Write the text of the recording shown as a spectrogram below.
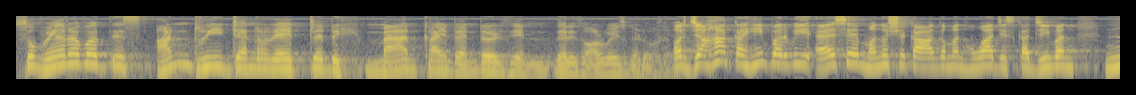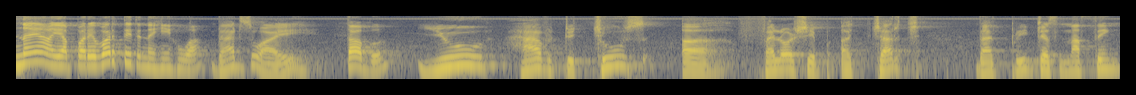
So wherever this unregenerated mankind enters in, there is always Gadod. और जहां कहीं पर भी ऐसे मनुष्य का आगमन हुआ जिसका जीवन नया या परिवर्तित नहीं हुआ That's why तब you have to choose a fellowship, a church that preaches nothing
